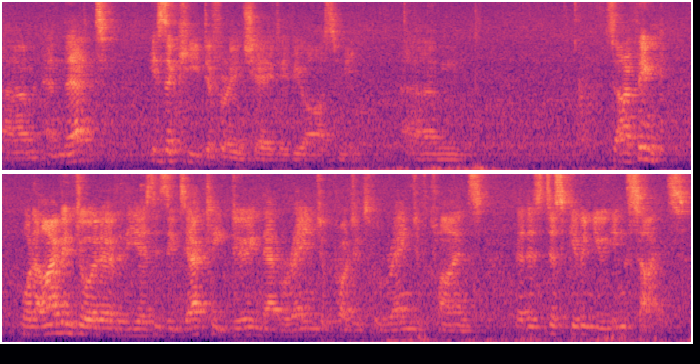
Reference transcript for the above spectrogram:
Um, and that is a key differentiator, if you ask me. Um, so I think what I've enjoyed over the years is exactly doing that range of projects for a range of clients that has just given you insights.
